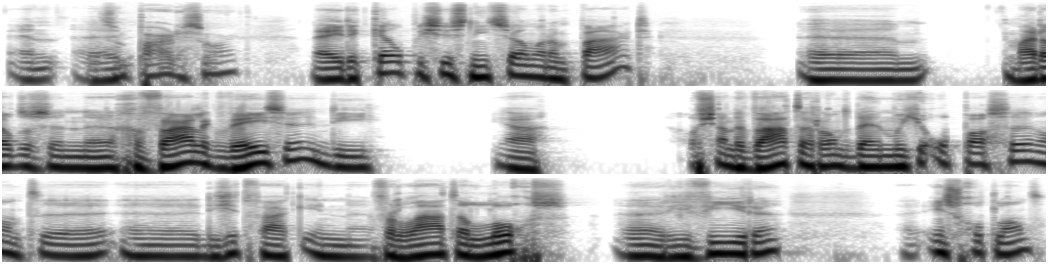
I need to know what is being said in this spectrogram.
En, Dat is een paardensoort. Nee, de kelpies is niet zomaar een paard. Ehm, maar dat is een gevaarlijk wezen die, ja, als je aan de waterrand bent moet je oppassen. Want die zit vaak in verlaten logs, rivieren in Schotland.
